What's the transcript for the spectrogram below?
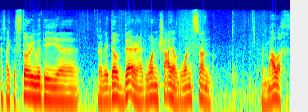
It's like the story with the uh, Rabbi Dov Ber had one child, one son, the Malach.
